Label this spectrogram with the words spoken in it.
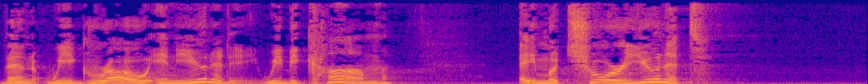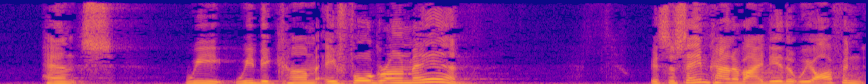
then we grow in unity. We become a mature unit. Hence, we, we become a full grown man. It's the same kind of idea that we often,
